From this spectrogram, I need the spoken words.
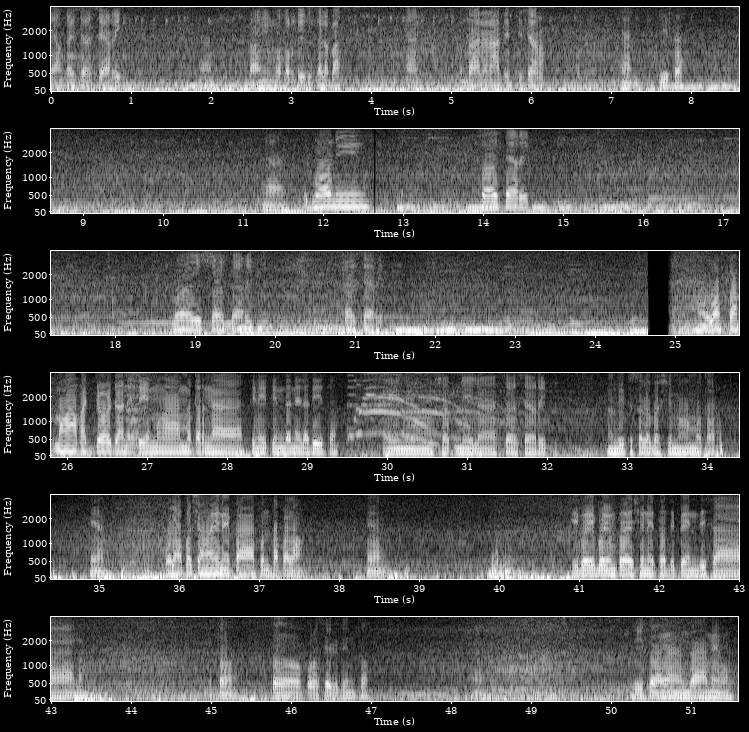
Ayan kay Sir Seric. Ayan. Daming motor dito sa labas. Ayan. Puntahan na natin si Sir. Ayan. Dito. Ayan. Good morning. Sir Seric. Where is Sir Seric? Sir Seric. What's up mga ka-Jordan? Ito yung mga motor na tinitinda nila dito. Ayun yung shop nila Sir Seric. Nandito sa labas yung mga motor. Ayan. Wala pa siya ngayon eh. Papunta pa lang. Ayan. Iba-iba yung presyo nito. Depende sa ano. Ito. Ito for sale din to. Ayan. Dito ayan. Ang dami oh.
